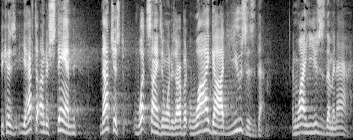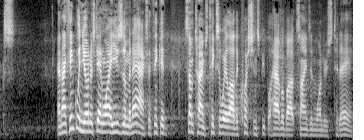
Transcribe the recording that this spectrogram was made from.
Because you have to understand not just what signs and wonders are, but why God uses them and why He uses them in Acts. And I think when you understand why He uses them in Acts, I think it sometimes takes away a lot of the questions people have about signs and wonders today.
